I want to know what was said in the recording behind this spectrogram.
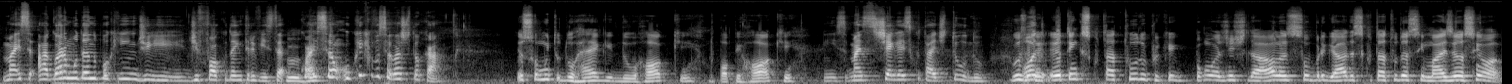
Mas agora mudando um pouquinho de, de foco da entrevista, quais são. O que, que você gosta de tocar? Eu sou muito do reggae, do rock, do pop rock. Isso. Mas chega a escutar de tudo? Gosto- Ou- eu- tenho que escutar tudo, porque como a gente dá aula, eu sou obrigado a escutar tudo assim. Mas eu assim, ó,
